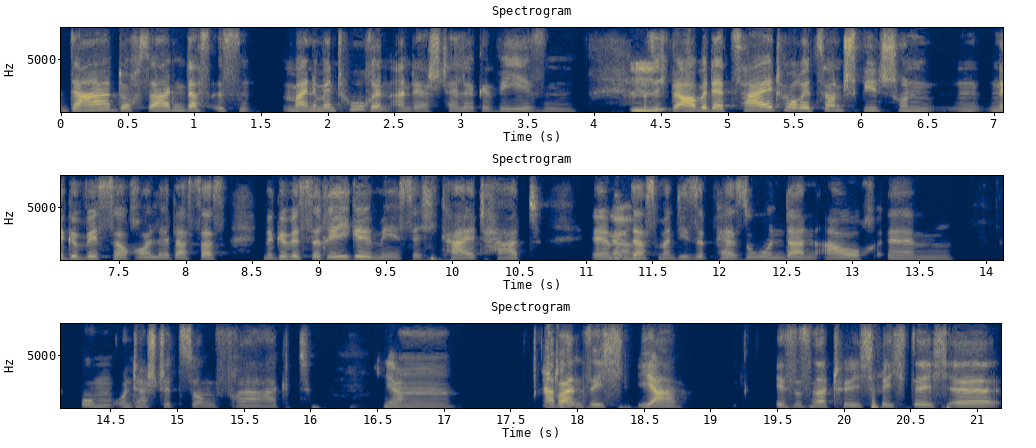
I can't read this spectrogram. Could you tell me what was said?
da doch sagen, das ist meine Mentorin an der Stelle gewesen. Also, ich Mhm. glaube, der Zeithorizont spielt schon 'n 'ne gewisse Rolle, dass das 'ne gewisse Regelmäßigkeit hat, ähm, Ja. dass man diese Person dann auch, ähm, um Unterstützung fragt. Ja. Hm, aber an sich, ja, ist es natürlich richtig, äh,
